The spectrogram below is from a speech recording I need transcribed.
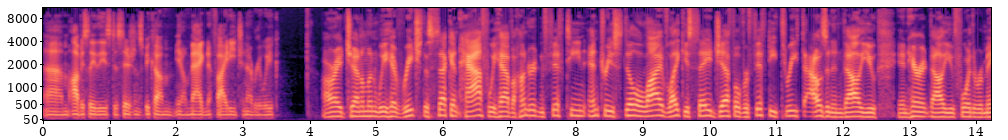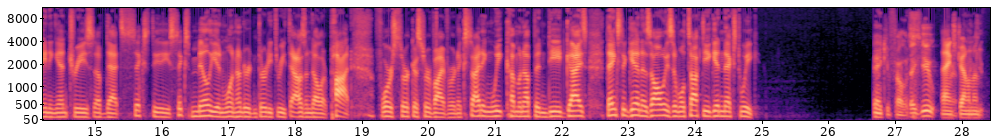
um, obviously these decisions become you know magnified each and every week. All right, gentlemen, we have reached the second half. We have 115 entries still alive. Like you say, Jeff, over 53,000 in value, inherent value for the remaining entries of that $66,133,000 pot for Circa Survivor. An exciting week coming up indeed. Guys, thanks again as always, and we'll talk to you again next week. Thank you, fellas. Thank you. Thanks, gentlemen. Thank you.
